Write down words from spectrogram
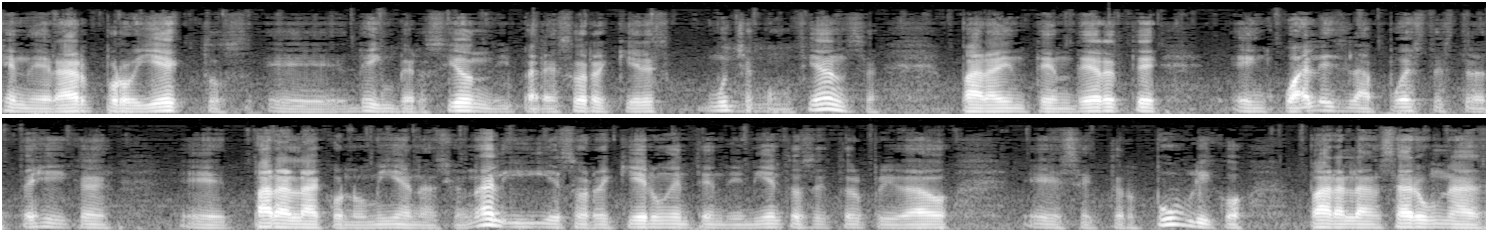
generar proyectos de inversión y para eso requieres mucha confianza, para entenderte en cuál es la apuesta estratégica eh, para la economía nacional y eso requiere un entendimiento sector privado, eh, sector público, para lanzar una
